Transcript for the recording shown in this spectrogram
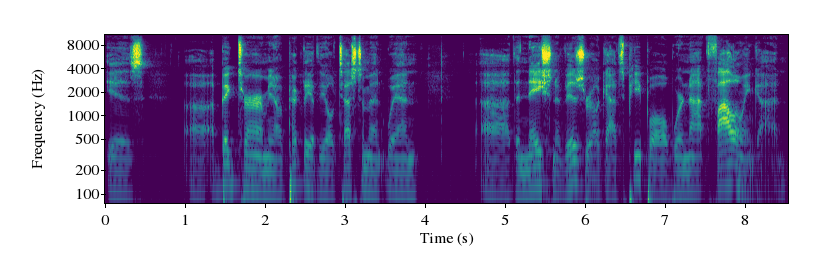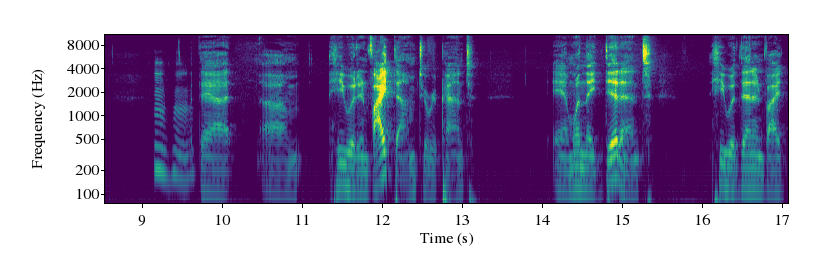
is uh, a big term, you know, particularly of the Old Testament when uh, the nation of Israel, God's people, were not following God. That um, he would invite them to repent. And when they didn't, he would then invite,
